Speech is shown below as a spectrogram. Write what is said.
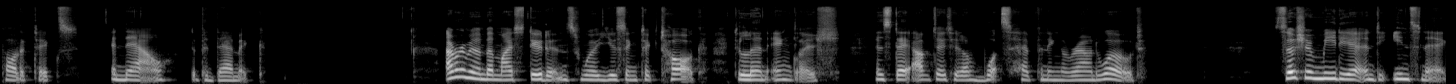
politics, and now the pandemic. I remember my students were using TikTok to learn English and stay updated on what's happening around the world. Social media and the internet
